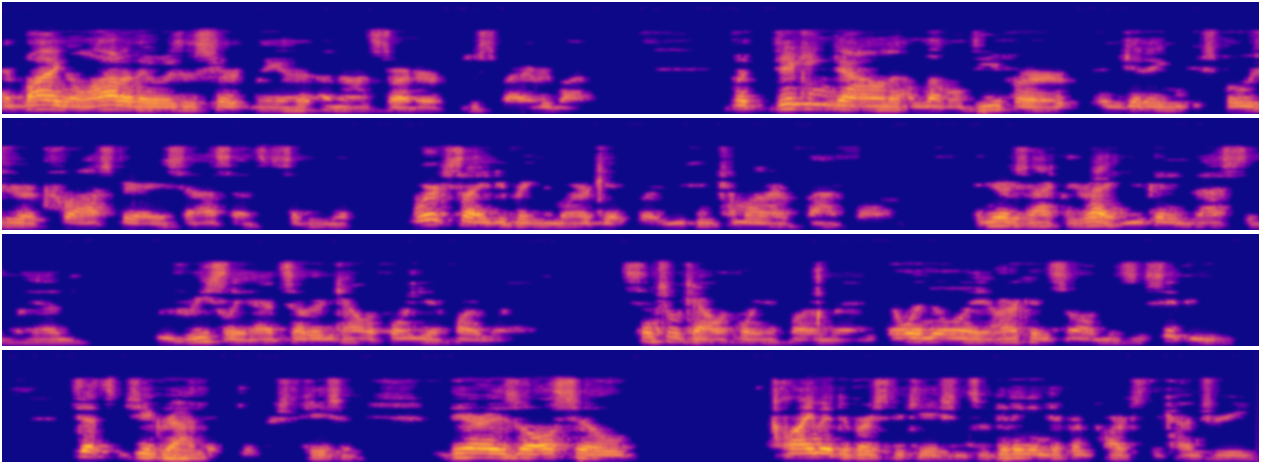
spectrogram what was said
And buying a lot of those is certainly a, a non-starter for just about everybody. But digging down a level deeper and getting exposure across various assets is something that we're excited to bring to market where you can come on our platform. And you're exactly right. You can invest in land. We've recently had Southern California farmland, Central California farmland, Illinois, Arkansas, Mississippi. That's geographic diversification. There is also climate diversification, so getting in different parts of the country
